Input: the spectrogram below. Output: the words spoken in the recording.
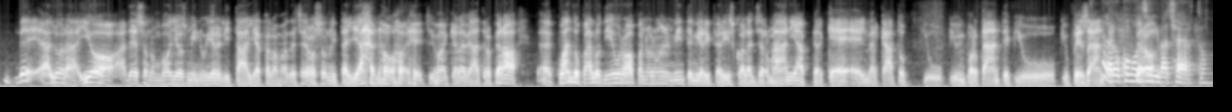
Beh, allora io adesso non voglio sminuire l'Italia, per l'amor del cielo sono italiano e ci mancherebbe altro, però eh, quando parlo di Europa normalmente mi riferisco alla Germania perché è il mercato più, più importante, più, più pesante. È la locomotiva, però, certo.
